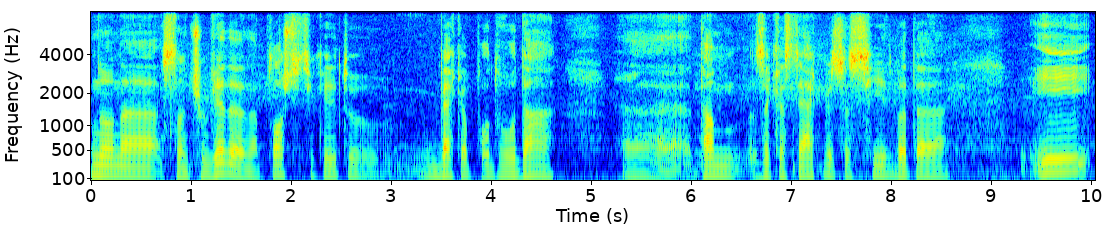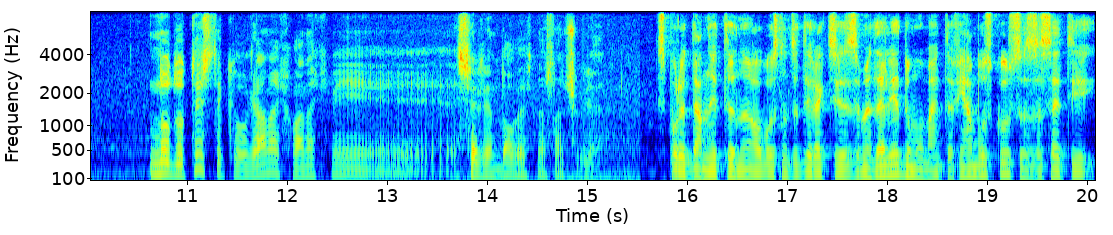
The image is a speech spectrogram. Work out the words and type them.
Но на слънчогледа, на площите, където бяха под вода, там закъсняхме с сидбата и но до 300 кг хванахме сериен добив на слънчогледа. Според данните на областната дирекция земеделие, до момента в Ямбулско са засети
